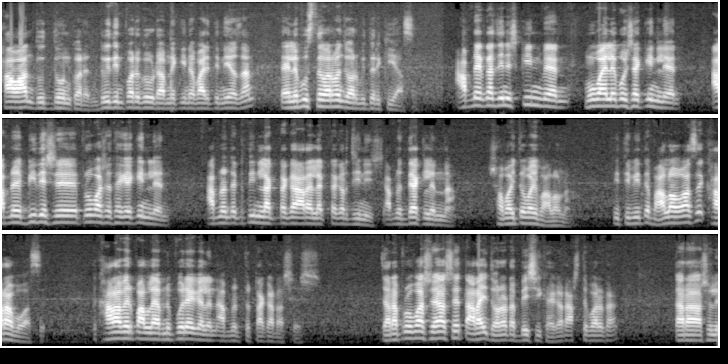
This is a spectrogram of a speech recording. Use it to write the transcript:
খাওয়ান, দুধ দহন করেন। দুই দিন পরে গরুটা আপনি কিনে বাড়িতে নিয়ে যান তাহলে বুঝতে পারবেন যে ওর ভিতরে কি আছে। আপনি একটা জিনিস কিনবেন, মোবাইলে পয়সা কিনলেন আপনি বিদেশে প্রবাসে থেকে কিনলেন আপনার একটা তিন লাখ টাকা আড়াই লাখ টাকার জিনিস আপনি দেখলেন না। সবাই তো ভাই ভালো না। পৃথিবীতে ভালোও আছে খারাপও আছে। খারাপের পাল্লায় আপনি পড়ে গেলেন আপনার তো টাকাটা শেষ। যারা প্রবাসে আসে তারাই ধরাটা বেশি খায় কারণ আসতে পারে না। তারা আসলে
